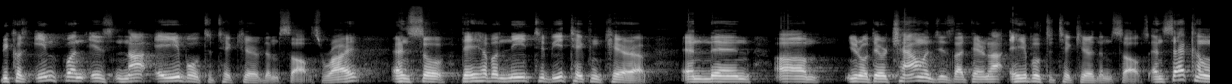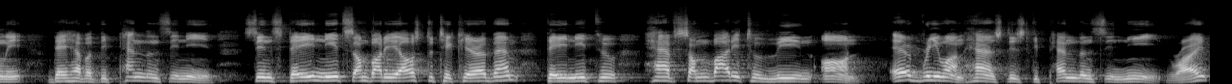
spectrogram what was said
because infant is not able to take care of themselves, right? And so they have a need to be taken care of. And then, um, you know, there are challenges that they're not able to take care of themselves. And secondly, they have a dependency need. Since they need somebody else to take care of them, they need to have somebody to lean on. Everyone has this dependency need, right?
